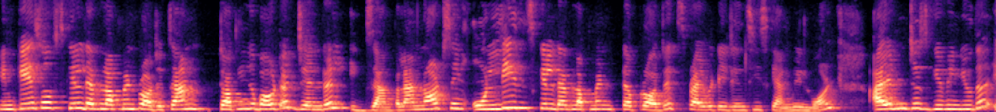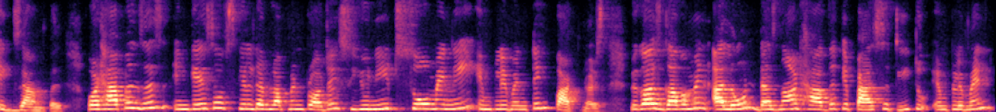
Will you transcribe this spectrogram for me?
In case of skill development projects i'm talking about a general example. I'm not saying only in skill development uh, projects private agencies can be involved. I am just giving you the example. What happens is in case of skill development projects you need so many implementing partners because government alone does not have the capacity to implement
